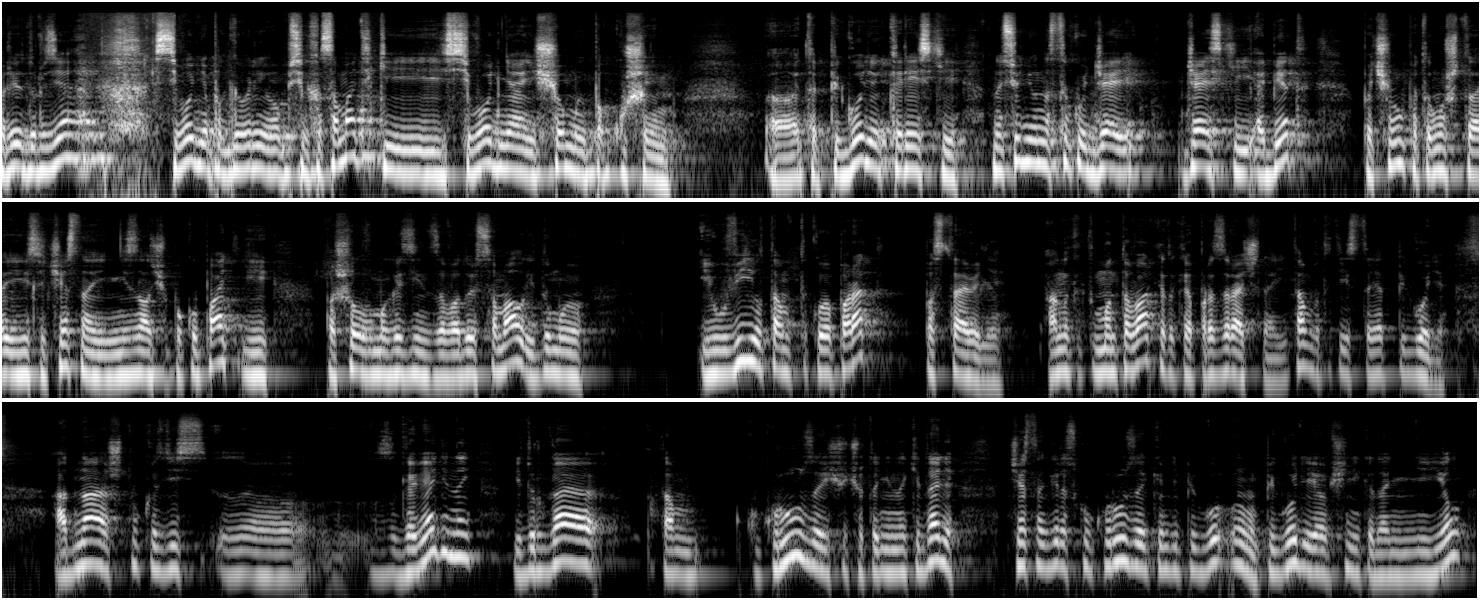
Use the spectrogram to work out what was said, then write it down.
Привет, друзья! Сегодня поговорим о психосоматике и сегодня еще мы покушаем. Э, это пигодик корейский. Но сегодня у нас такой джай, джайский обед. Почему? Потому что, если честно, не знал, что покупать и пошел в магазин за водой Самал и думаю, и увидел там такой аппарат, поставили. Она как монтоварка такая прозрачная, и там вот эти стоят пигоди. Одна штука здесь э, с говядиной, и другая там кукуруза, еще что-то не накидали. Честно говоря, с кукурузой ну, пигоди я вообще никогда не ел.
